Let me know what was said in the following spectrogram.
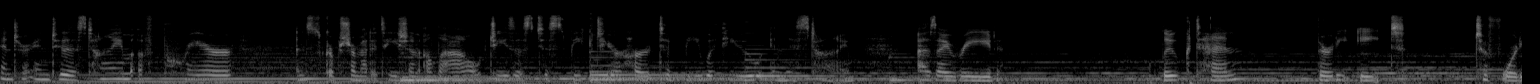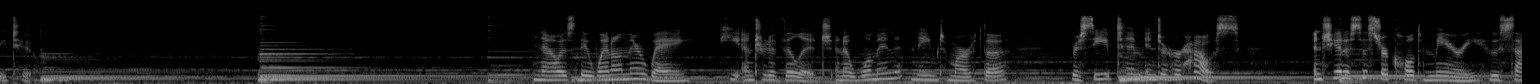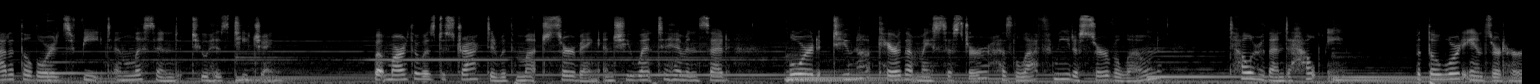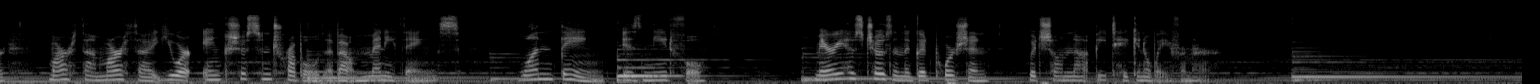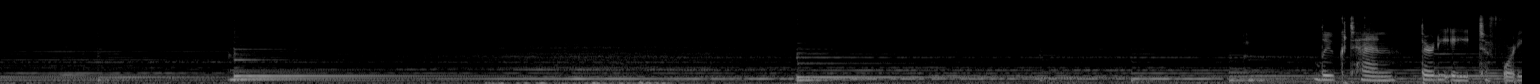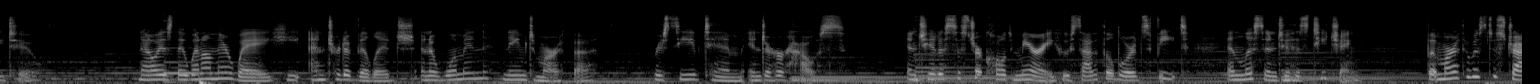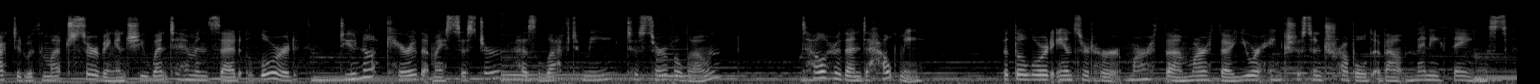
Enter into this time of prayer and scripture meditation. Allow Jesus to speak to your heart, to be with you in this time as I read Luke 10 38 to 42. Now, as they went on their way, he entered a village, and a woman named Martha received him into her house. And she had a sister called Mary who sat at the Lord's feet and listened to his teaching. But Martha was distracted with much serving, and she went to him and said, Lord, do you not care that my sister has left me to serve alone? Tell her then to help me. But the Lord answered her, Martha, Martha, you are anxious and troubled about many things one thing is needful. Mary has chosen the good portion, which shall not be taken away from her. Luke 10 38 to 42. Now, as they went on their way, he entered a village, and a woman named Martha received him into her house. And she had a sister called Mary who sat at the Lord's feet and listened to his teaching. But Martha was distracted with much serving, and she went to him and said, Lord, do you not care that my sister has left me to serve alone? Tell her then to help me. But the Lord answered her, Martha, Martha, you are anxious and troubled about many things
